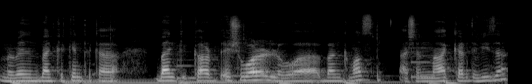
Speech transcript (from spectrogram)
ما بين بنكك انت كبنك card issuer اللي هو بنك مصر عشان معاك كارت فيزا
